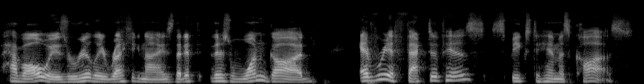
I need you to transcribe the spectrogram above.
have always really recognized that if there's one God, every effect of His speaks to Him as cause.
